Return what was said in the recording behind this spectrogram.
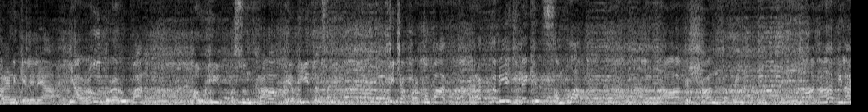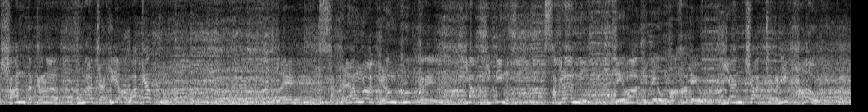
धारण केलेल्या या रौद्र रूपानं अवघी वसुंधरा भयभीत झाली. तिच्या प्रकोपात रक्तबीज देखील संपला. राग शांत आता तिला शांत करणं कुणाच्याही आवाक्यात नव्हतं. लय सगळ्यांना गिळंकृत करेल या भीतीनं. सगळ्यांनी देवाधिदेव महादेव यांच्या चरणी ठाव घेतला.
